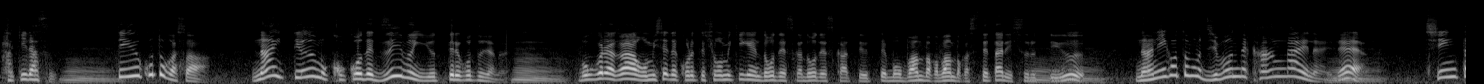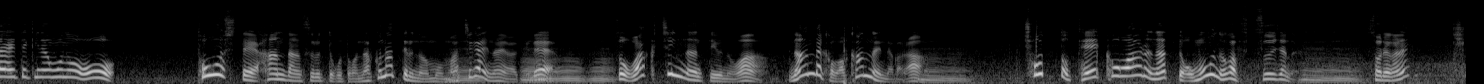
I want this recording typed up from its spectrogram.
吐き出す。っうん。ていうことがさないっていうのもここで随分言ってることじゃない？うん。僕らがお店でこれって賞味期限どうですかどうですかって言ってもうバンバカバンバカ捨てたりするっていう、何事も自分で考えないで、身体的なものを通して判断するってことがなくなってるのはもう間違いないわけで、そうワクチンなんていうのはなんだか分かんないんだから、ちょっと抵抗あるなって思うのが普通じゃない、それがね効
